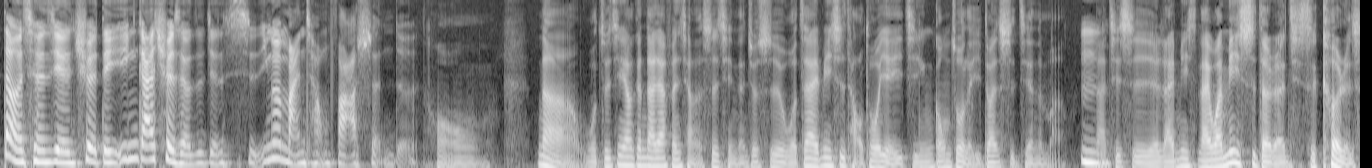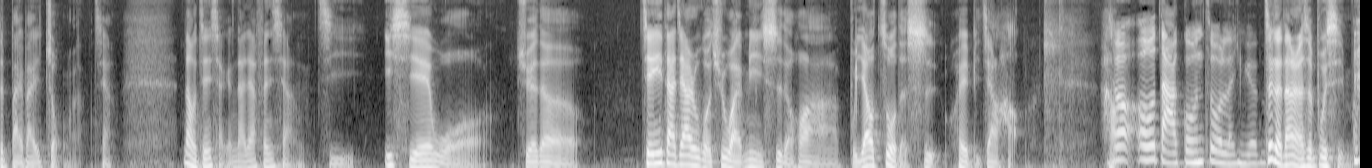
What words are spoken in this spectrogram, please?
但我前几天确定应该确实有这件事，因为蛮常发生的。哦。那我最近要跟大家分享的事情呢，就是我在密室逃脱也已经工作了一段时间了嘛。嗯，那其实来密来玩密室的人，其实客人是百百种了。这样，那我今天想跟大家分享几一些我觉得建议大家如果去玩密室的话，不要做的事会比较好。好，就殴打工作人员，这个当然是不行嘛。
